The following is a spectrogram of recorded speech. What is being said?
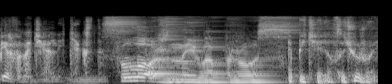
первоначальный текст. Сложный вопрос. Опечалился чужой.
